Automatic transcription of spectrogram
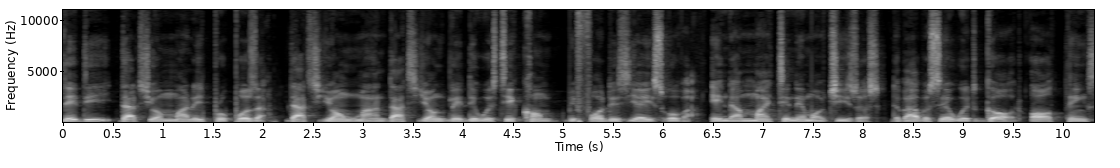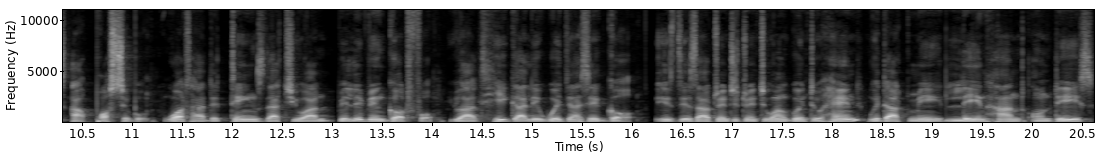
lady, that your marriage proposal, that young man, that young lady will still come before this year is over. In the mighty name of Jesus. The Bible says, with God, all things are possible. What are the things that you are believing God for? You are eagerly waiting and say, God, is this how 2021 going to end without me laying hand on this?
